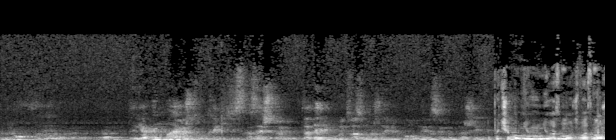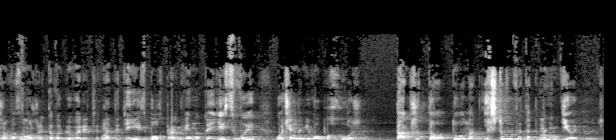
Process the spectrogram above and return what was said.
Ну, вы, э, я понимаю, что вы хотите сказать, что тогда не будет возможны любовные взаимоотношения. Почему не- невозможно? Возможно, возможно, это вы говорите. Смотрите, есть Бог продвинутый, есть вы очень на него похожи. Также то, то, на... И что вы в этот момент делать будете?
